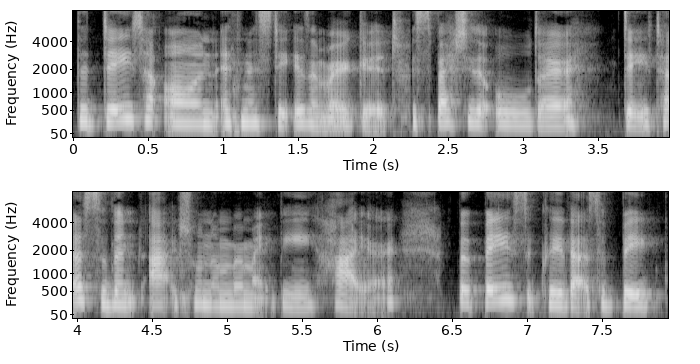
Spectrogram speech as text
The data on ethnicity isn't very good, especially the older data, so the actual number might be higher. But basically, that's a big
